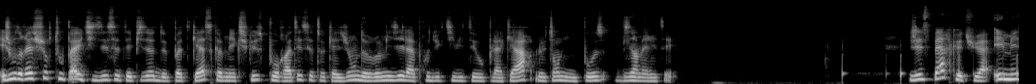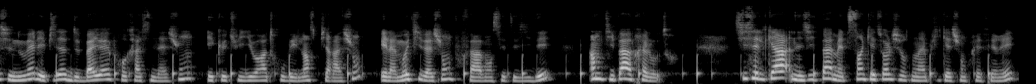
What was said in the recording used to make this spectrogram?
Et je voudrais surtout pas utiliser cet épisode de podcast comme excuse pour rater cette occasion de remiser la productivité au placard le temps d'une pause bien méritée. J'espère que tu as aimé ce nouvel épisode de Bye Bye Procrastination et que tu y auras trouvé l'inspiration et la motivation pour faire avancer tes idées un petit pas après l'autre. Si c'est le cas, n'hésite pas à mettre 5 étoiles sur ton application préférée,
